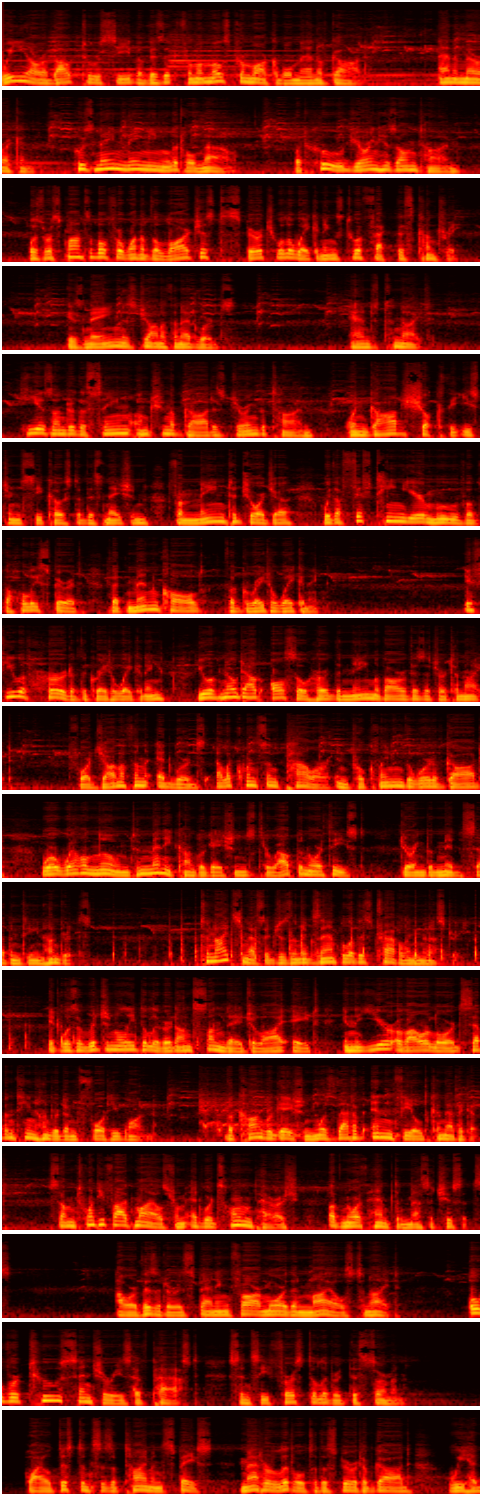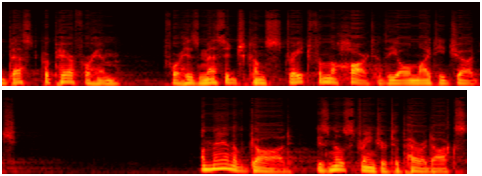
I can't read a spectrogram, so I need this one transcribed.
we are about to receive a visit from a most remarkable man of God, an American, whose name may mean little now, but who, during his own time, was responsible for one of the largest spiritual awakenings to affect this country. His name is Jonathan Edwards. And tonight, he is under the same unction of God as during the time when God shook the eastern seacoast of this nation from Maine to Georgia with a 15-year move of the Holy Spirit that men called the Great Awakening. If you have heard of the Great Awakening, you have no doubt also heard the name of our visitor tonight. For Jonathan Edwards' eloquence and power in proclaiming the Word of God were well known to many congregations throughout the Northeast during the mid-1700s. Tonight's message is an example of his traveling ministry. It was originally delivered on Sunday, July 8, in the year of our Lord 1741. The congregation was that of Enfield, Connecticut, some 25 miles from Edwards' home parish of Northampton, Massachusetts. Our visitor is spanning far more than miles tonight. Over two centuries have passed since he first delivered this sermon. While distances of time and space matter little to the Spirit of God, we had best prepare for him, for his message comes straight from the heart of the Almighty Judge. A man of God is no stranger to paradox,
